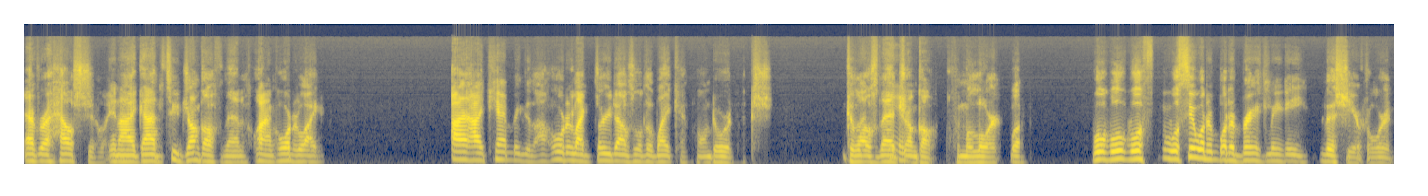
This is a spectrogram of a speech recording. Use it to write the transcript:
after a house show, and I got too drunk off of that. I ordered like, I, I can't make it. I ordered like three dollars worth of White Castle on DoorDash because I was that drunk off from the Lord. But we'll we'll we'll, we'll see what it, what it brings me this year for it.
